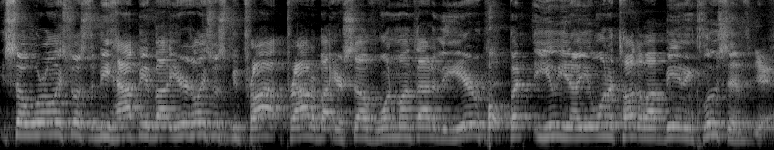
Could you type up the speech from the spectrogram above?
You- So we're only supposed to be happy about you're only supposed to be proud proud about yourself one month out of the year. Well- but you you know you want to talk about being inclusive. Yeah.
